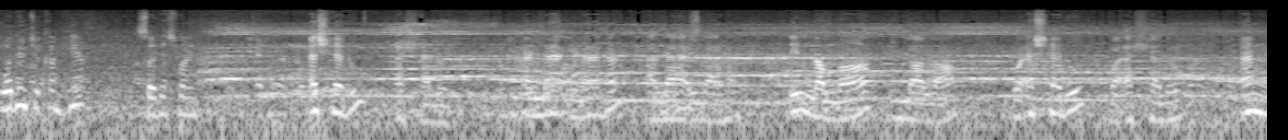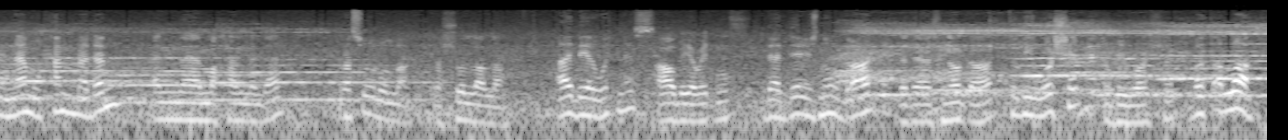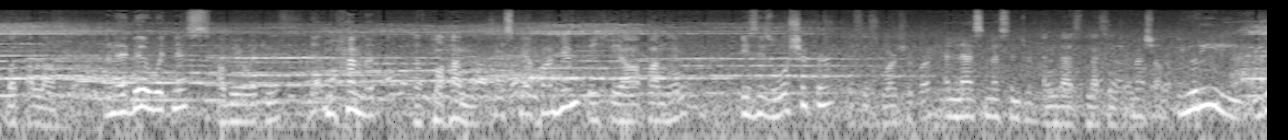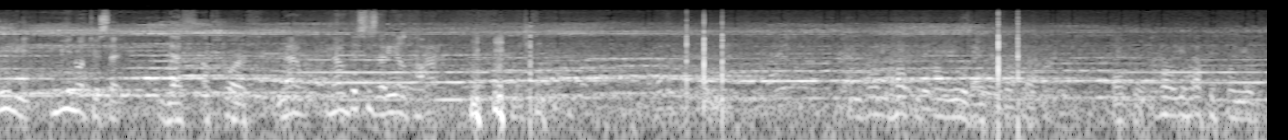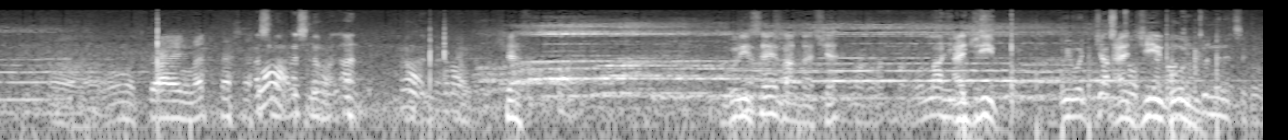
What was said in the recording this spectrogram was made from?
why don't you come here? So this way. أشهد أشهد أن لا إله أن لا إله إلا الله إلا الله وأشهد وأشهد أن محمدا أن محمدا رسول الله. رسول الله I bear witness I'll be a witness that there is no God that there is no God to be worshipped to be worshipped but Allah. but Allah. And I bear witness I'll be a witness that Muhammad, that Muhammad, peace be upon him, peace be upon him, is his worshipper is his worshipper and last messenger. and last messenger. MashaAllah. You really, really mean what you say. Yes, of course. Now, now this is a real heart. Thank you. Thank you. Very happy for you. Oh, almost crying, man. أسلم أسلم الآن Sheikh, what do you say about that, Sheikh? Ajib. We were just Ajibun. two minutes ago.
